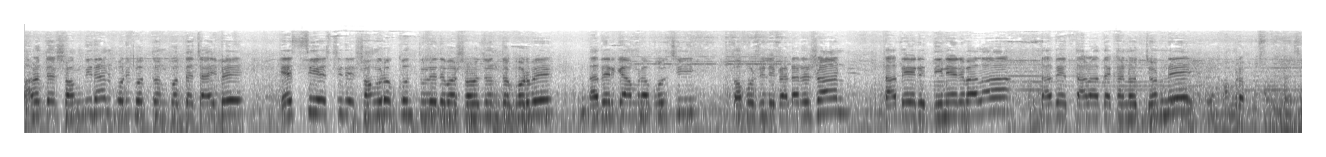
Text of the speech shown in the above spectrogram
ভারতের সংবিধান পরিবর্তন করতে চাইবে এসসি এসটিদের সংরক্ষণ তুলে দেওয়ার ষড়যন্ত্র করবে, তাদেরকে আমরা বলছি তপশিলি ফেডারেশন তাদের দিনের বেলা, তাদের তারা দেখানোর জন্যে আমরা প্রস্তুত আছি।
